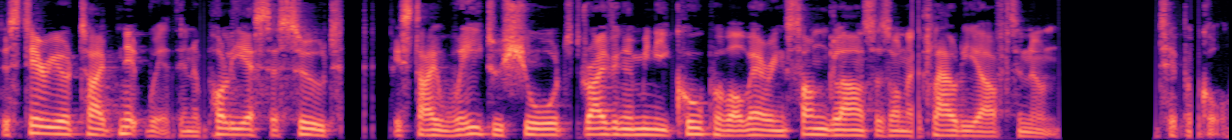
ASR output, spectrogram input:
The stereotype nitwit in a polyester suit, his tie way too short, driving a Mini Cooper while wearing sunglasses on a cloudy afternoon. Typical.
